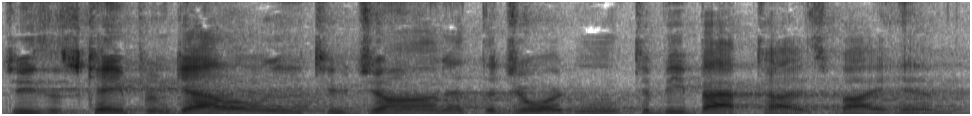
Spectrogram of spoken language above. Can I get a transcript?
Jesus came from Galilee to John at the Jordan to be baptized by him.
